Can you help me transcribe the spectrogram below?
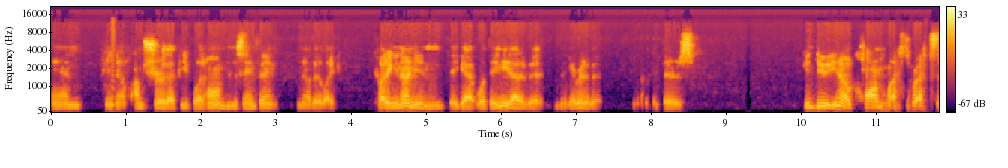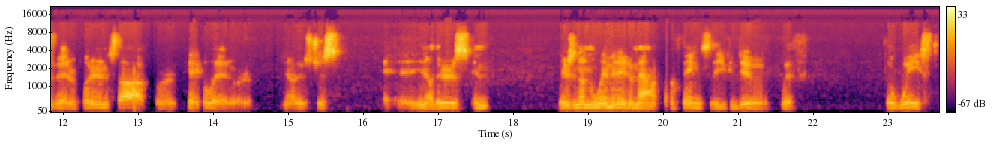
And you know, I'm sure that people at home do the same thing. You know, they're like cutting an onion, they get what they need out of it, they get rid of it. You know, there's you can do, you know, caramelize the rest of it, or put it in a stock, or pickle it, or you know, there's just, eh, you know, there's in there's an unlimited amount of things that you can do with the waste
